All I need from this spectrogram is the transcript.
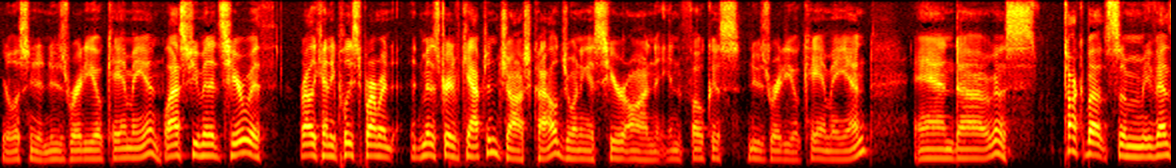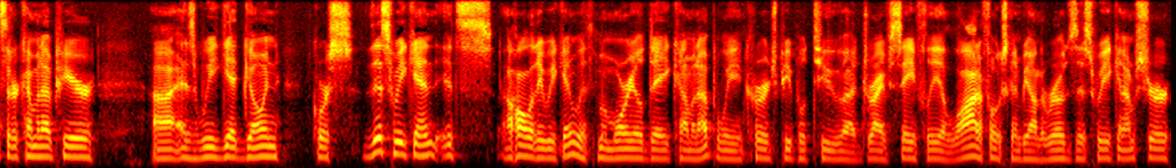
You're listening to News Radio KMAN. Last few minutes here with Riley County Police Department Administrative Captain Josh Kyle joining us here on In Focus News Radio KMAN. And uh, we're going to talk about some events that are coming up here uh, as we get going. Of course, this weekend, it's a holiday weekend with Memorial Day coming up, and we encourage people to uh, drive safely. A lot of folks going to be on the roads this week, and I'm sure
